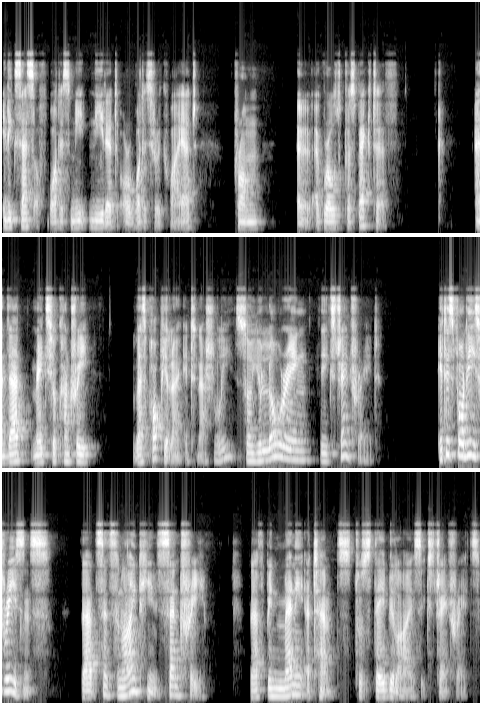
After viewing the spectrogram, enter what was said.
in excess of what is needed or what is required from a, a growth perspective. And that makes your country less popular internationally, so you're lowering the exchange rate. It is for these reasons that since the 19th century, there have been many attempts to stabilize exchange rates.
